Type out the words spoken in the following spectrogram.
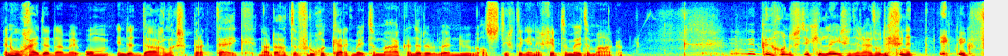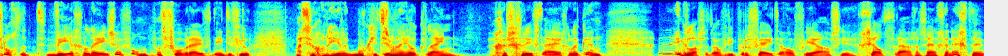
En hoe ga je daar daarmee om in de dagelijkse praktijk? Nou, daar had de vroege kerk mee te maken. En daar hebben wij nu als stichting in Egypte mee te maken. Kun je gewoon een stukje lezen eruit? Want ik vind het, ik, ik heb vanochtend weer gelezen, om wat voorbereiden voor het interview. Maar het is gewoon een heerlijk boekje. Het is gewoon een heel klein geschrift eigenlijk. En ik las het over die profeten, over ja, als je geld vragen zijn geen echte.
